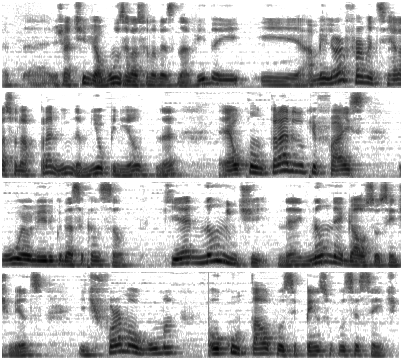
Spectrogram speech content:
eh, já tive alguns relacionamentos na vida e, e a melhor forma de se relacionar para mim, na minha opinião, né, é o contrário do que faz o eu lírico dessa canção, que é não mentir, né, não negar os seus sentimentos e de forma alguma ocultar o que você pensa, o que você sente.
